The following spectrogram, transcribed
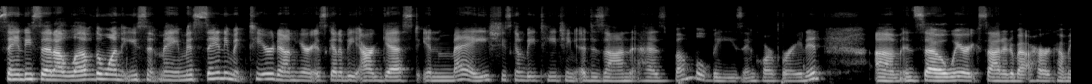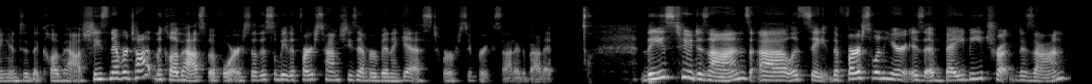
Sandy said, I love the one that you sent me. Miss Sandy McTeer down here is going to be our guest in May. She's going to be teaching a design that has bumblebees incorporated. Um, and so we're excited about her coming into the clubhouse. She's never taught in the clubhouse before. So this will be the first time she's ever been a guest. We're super excited about it. These two designs, uh, let's see. The first one here is a baby truck design.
